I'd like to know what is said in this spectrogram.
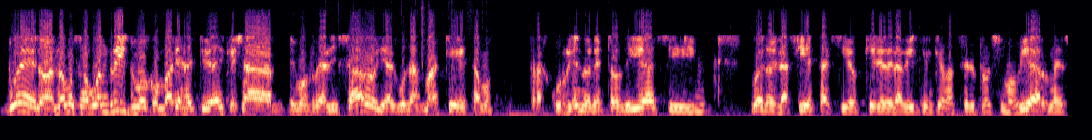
Bueno, andamos a buen ritmo con varias actividades que ya hemos realizado y algunas más que estamos transcurriendo en estos días y bueno, y la fiesta, si Dios quiere, de la Virgen que va a ser el próximo viernes.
